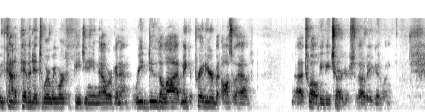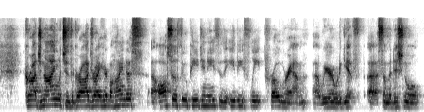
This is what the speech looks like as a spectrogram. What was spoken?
we've kind of pivoted to where we worked with PG&E and now we're going to redo the lot, make it prettier, but also have uh, 12 EV chargers. So that'll be a good one. Garage nine, which is the garage right here behind us, uh, also through PG&E through the EV fleet program, uh, we were able to get uh, some additional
